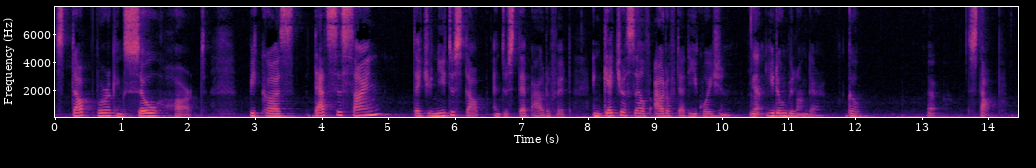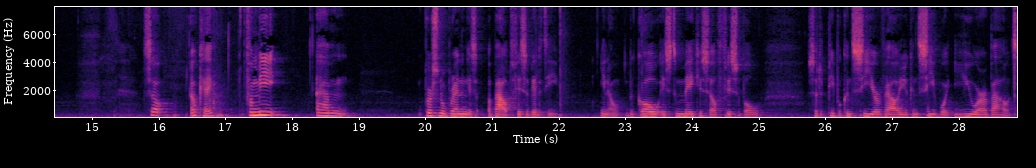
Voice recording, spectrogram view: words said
Stop working so hard because that's a sign that you need to stop and to step out of it and get yourself out of that equation. Yeah. You don't belong there. Go. Yeah. Stop. So, okay. For me, um, personal branding is about visibility. You know, the goal is to make yourself visible so that people can see your value, can see what you are about.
